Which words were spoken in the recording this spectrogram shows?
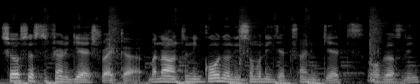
Chelsea is still trying to get a striker, but now Anthony Gordon is somebody they're trying to get, obviously.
